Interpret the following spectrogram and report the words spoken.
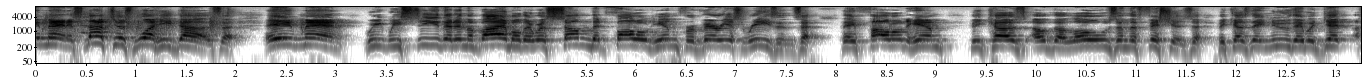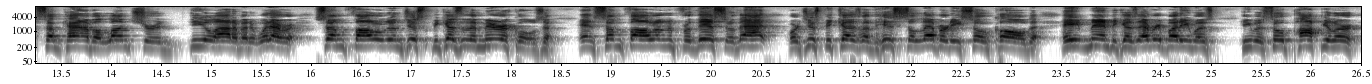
Amen. It's not just what he does. Amen we, we see that in the Bible there were some that followed him for various reasons. They followed him because of the loaves and the fishes, because they knew they would get some kind of a lunch or a deal out of it or whatever. Some followed him just because of the miracles, and some followed him for this or that, or just because of his celebrity, so called. Amen. Because everybody was he was so popular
